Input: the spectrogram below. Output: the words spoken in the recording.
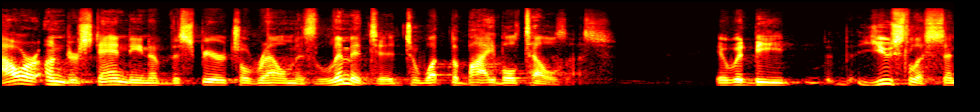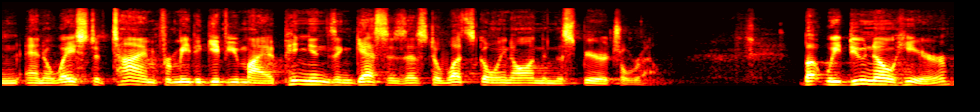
our understanding of the spiritual realm is limited to what the Bible tells us. It would be useless and, and a waste of time for me to give you my opinions and guesses as to what's going on in the spiritual realm. But we do know here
